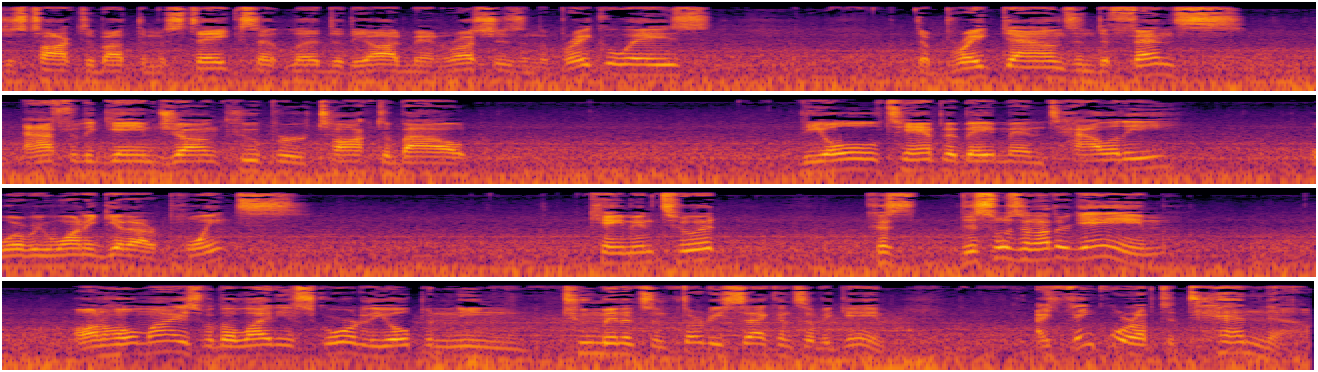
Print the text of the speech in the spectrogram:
Just talked about the mistakes that led to the odd man rushes and the breakaways, the breakdowns in defense, after the game, Jon Cooper talked about the old Tampa Bay mentality where we want to get our points. Came into it because this was another game on home ice where the Lightning in the opening two minutes and 30 seconds of a game. I think we're up to 10 now.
